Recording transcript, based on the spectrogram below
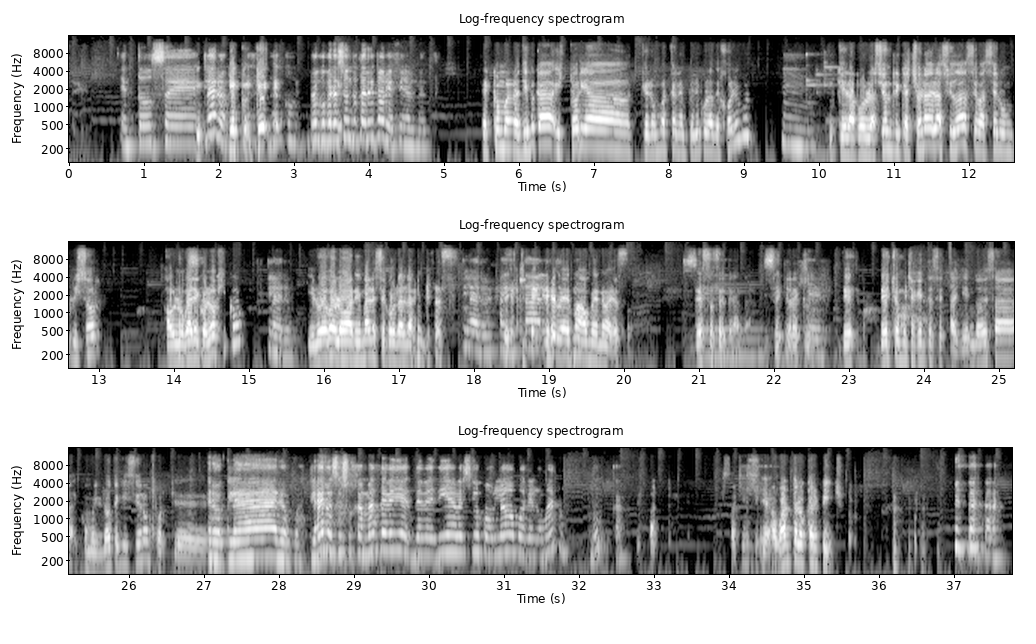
Entonces, claro, recuperación de territorio finalmente. Es como la típica historia que nos muestran en películas de Hollywood, mm. en que la población ricachona de la ciudad se va a hacer un resort a un lugar ecológico. Claro. Y luego los animales se cobran la venganza. Claro, ahí está. es más o menos eso. De eso se trata. de, hecho, mucha gente se está yendo de esa como islote que hicieron porque. Pero claro, pues claro, si eso jamás debería, debería haber sido poblado por el humano. Nunca. Así que aguante los carpichos.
